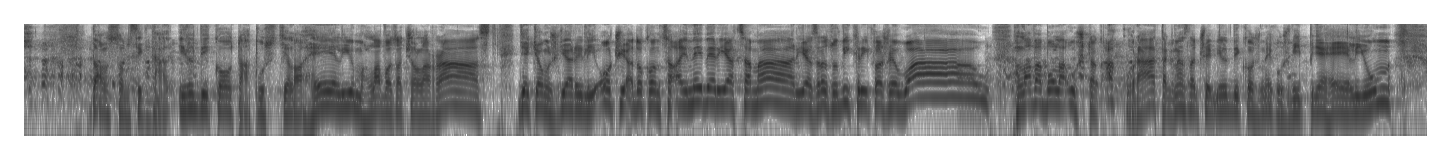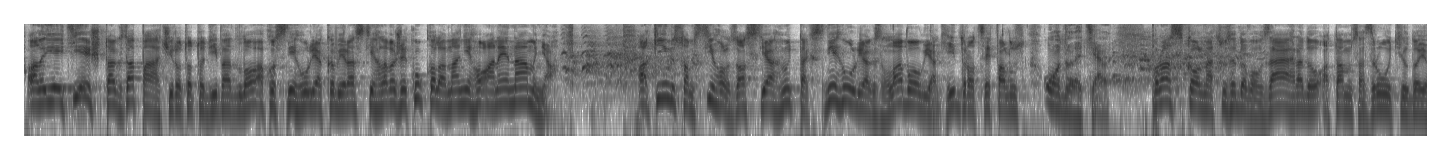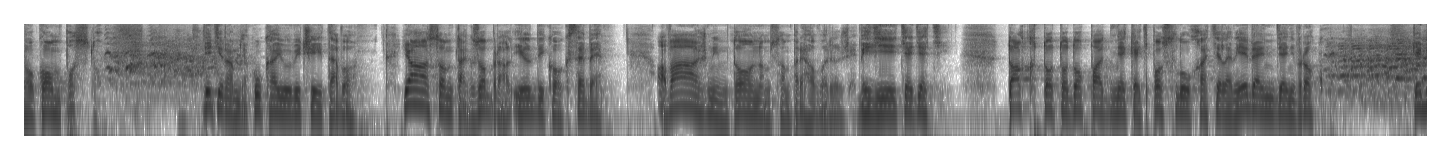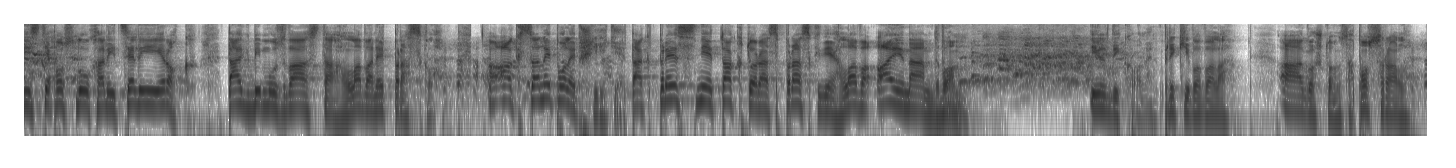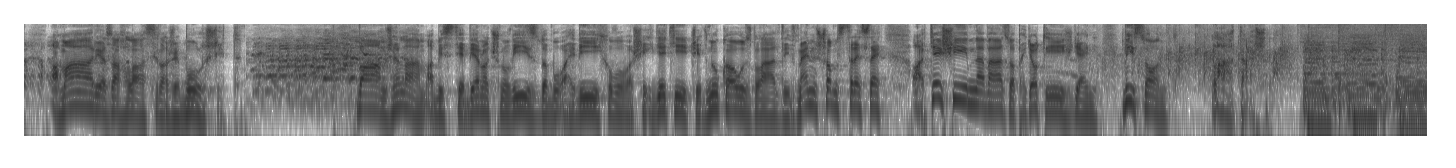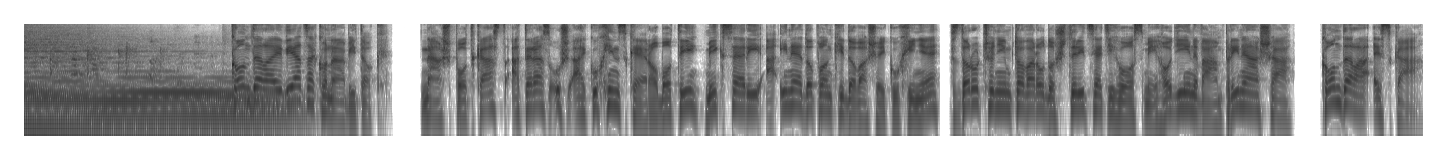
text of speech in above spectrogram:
Dal som signál Ildiko, tá pustila hélium, hlava začala rásť, deťom žiarili oči a dokonca aj neveriaca Mária zrazu vykríkla, že wow, hlava bola už tak akurát, tak naznačujem Ildiko, že nech už vypne hélium, ale jej tiež tak zapáčilo toto divadlo, ako snehuliakovi rastie hlava, že kúkola na neho a ne na mňa. A kým som stihol zasiahnuť, tak snehuliak s hlavou, jak hydrocefalus, odletel. Praskol nad susedovou záhradou a tam sa zrútil do jeho kompostu. Deti na mňa kúkajú vyčítavo. Ja som tak zobral Ildiko k sebe a vážnym tónom som prehovoril, že vidíte, deti, takto to dopadne, keď poslúchate len jeden deň v roku. Keby ste poslúchali celý rok, tak by mu z vás tá hlava nepraskla. A ak sa nepolepšíte, tak presne takto raz praskne hlava aj nám dvom. Ildiko len prikyvovala, Ágošton sa posral a Mária zahlásila, že bullshit. Vám želám, aby ste vianočnú výzdobu aj výchovu vašich detí či vnukov zvládli v menšom strese a teším na vás opäť o týždeň. Vysont, Látášra. Kondela je viac ako nábytok. Náš podcast a teraz už aj kuchynské roboty, mixéry a iné doplnky do vašej kuchyne s doručením tovaru do 48 hodín vám prináša Kondela SK.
